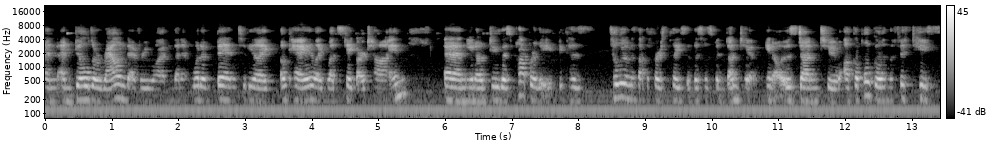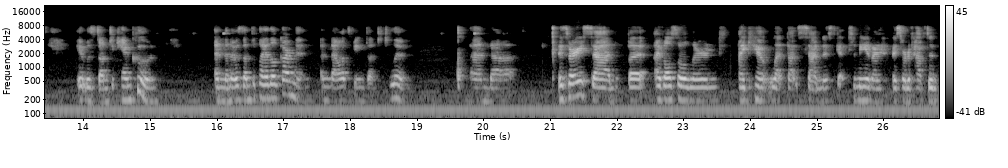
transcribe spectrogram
and, and build around everyone than it would have been to be like, okay, like let's take our time and, you know, do this properly because Tulum is not the first place that this has been done to. You know, it was done to Acapulco in the 50s it was done to Cancun, and then it was done to Playa del Carmen, and now it's being done to Tulum. And uh, it's very sad, but I've also learned I can't let that sadness get to me, and I, I sort of have to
